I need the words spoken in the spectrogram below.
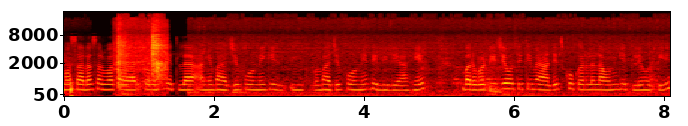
मसाला सर्व तयार करून घेतला आहे आणि भाजी फोडणी के भाजी फोडणी दिलेली आहे. बरबटी जी होती ती मी आधीच कुकरला लावून घेतली होती.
